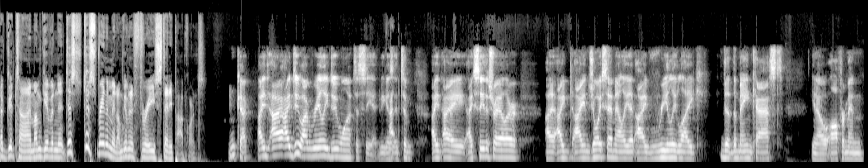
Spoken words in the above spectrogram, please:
a good time. I'm giving it just just right in the middle. I'm giving it three steady popcorns. Okay, I, I I do I really do want to see it because it, to I, I I see the trailer. I, I I enjoy Sam Elliott. I really like the the main cast. You know, Offerman,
